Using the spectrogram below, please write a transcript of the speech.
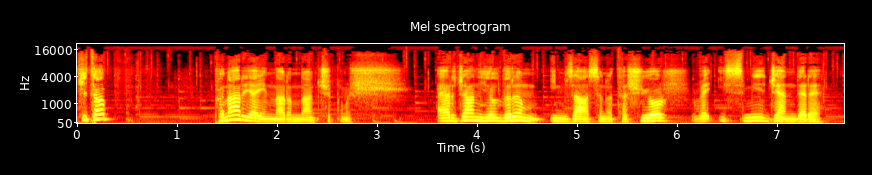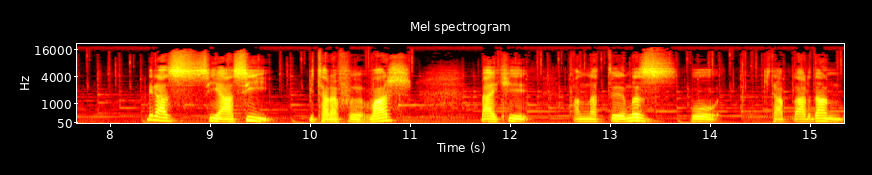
Kitap Pınar yayınlarından çıkmış. Ercan Yıldırım imzasını taşıyor ve ismi Cendere. Biraz siyasi bir tarafı var. Belki anlattığımız bu kitaplardan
